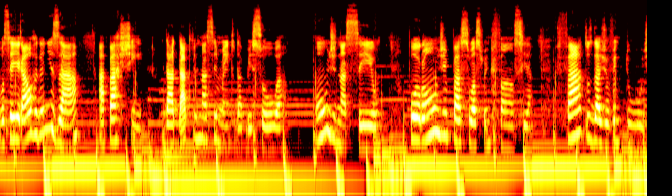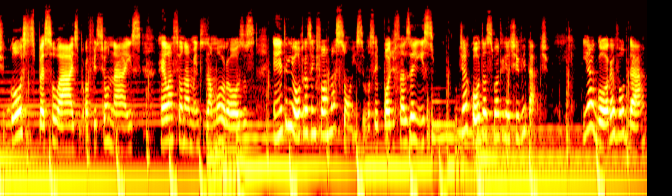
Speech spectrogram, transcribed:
Você irá organizar a partir da data de nascimento da pessoa, onde nasceu, por onde passou a sua infância, fatos da juventude, gostos pessoais, profissionais, relacionamentos amorosos, entre outras informações. Você pode fazer isso de acordo com a sua criatividade. E agora vou dar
